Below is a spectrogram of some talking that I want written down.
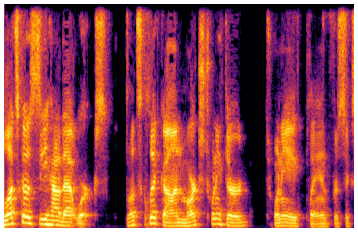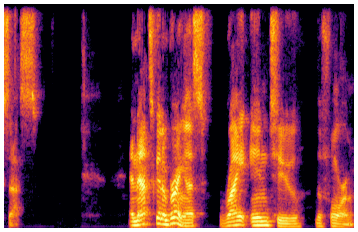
let's go see how that works. Let's click on March 23rd, 28th Plan for Success. And that's gonna bring us right into the forum.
